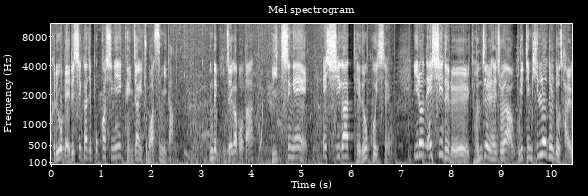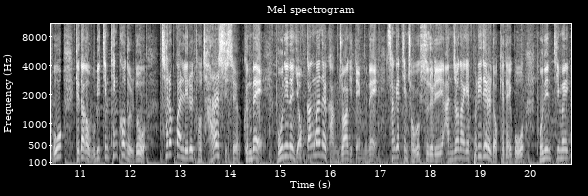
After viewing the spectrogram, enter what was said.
그리고 메르시까지 포커싱이 굉장히 좋았습니다. 근데 문제가 뭐다? 2층에 애쉬가 대놓고 있어요. 이런 애쉬들을 견제를 해줘야 우리 팀 힐러들도 살고 게다가 우리 팀 탱커들도 체력 관리를 더 잘할 수 있어요. 근데 본인은 역강만을 강조하기 때문에 상대팀 저격수들이 안전하게 프리딜을 넣게 되고 본인 팀의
